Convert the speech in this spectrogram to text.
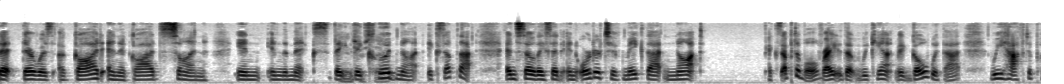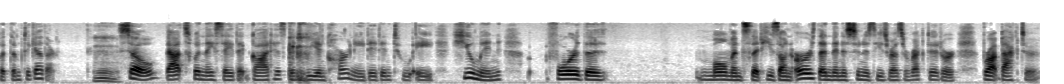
that there was a God and a God Son in in the mix. They they could not accept that. And so they said in order to make that not acceptable, right? That we can't go with that, we have to put them together. Hmm. So that's when they say that God has been reincarnated into a human for the moments that he's on earth and then as soon as he's resurrected or brought back to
